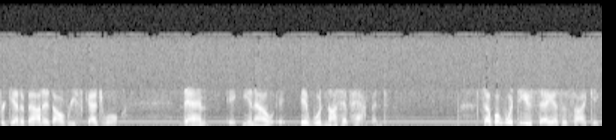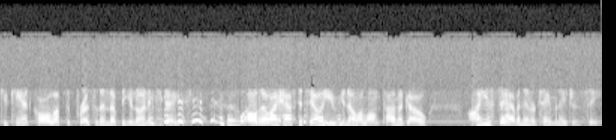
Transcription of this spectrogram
forget about it, I'll reschedule, then, you know, it would not have happened. So, but what do you say as a psychic? You can't call up the President of the United States. Although I have to tell you, you know, a long time ago, I used to have an entertainment agency,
